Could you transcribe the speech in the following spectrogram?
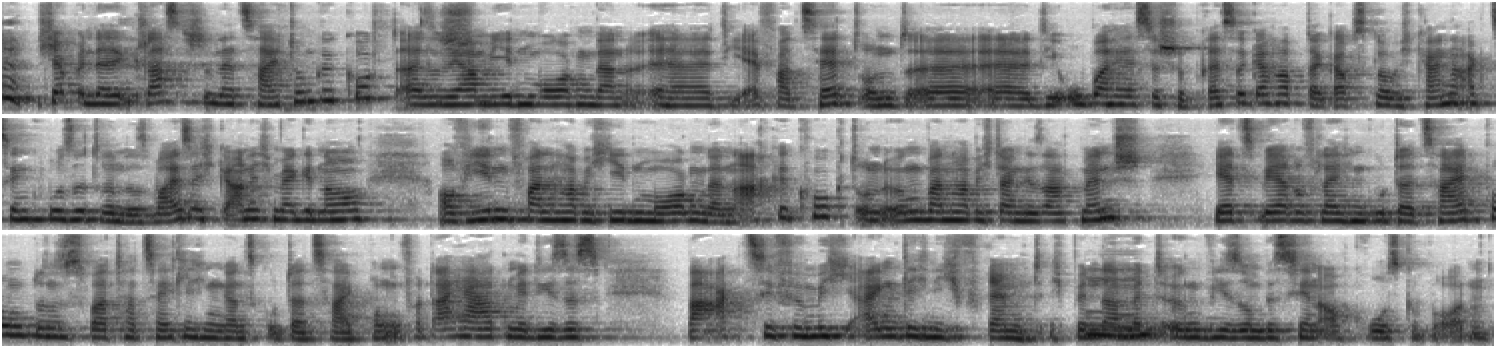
ich habe in der klassisch in der Zeitung geguckt. Also wir haben jeden Morgen dann äh, die FAZ und äh, äh, die oberhessische Presse gehabt. Da gab es glaube ich keine Aktienkurse drin. Das weiß ich gar nicht mehr genau. Auf jeden Fall habe ich jeden Morgen danach geguckt und irgendwann habe ich dann gesagt, Mensch, jetzt wäre vielleicht ein guter Zeitpunkt und es war tatsächlich ein ganz guter Zeitpunkt. Von daher hat mir dieses, war Aktie für mich eigentlich nicht fremd. Ich bin mhm. damit irgendwie so ein bisschen auch groß geworden.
